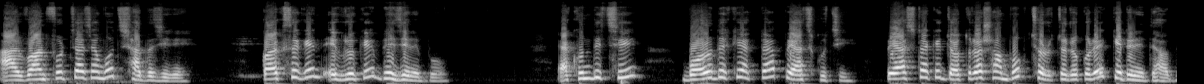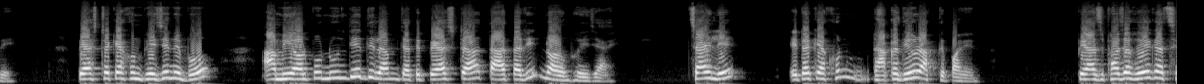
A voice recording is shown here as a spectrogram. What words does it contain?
আর ওয়ান ফোর চা চামচ সাদা জিরে। কয়েক সেকেন্ড এগুলোকে ভেজে নেব। এখন দিচ্ছি বড় দেখে একটা পেঁয়াজ কুচি। পেঁয়াজটাকে যতটা সম্ভব ছোট ছোট করে কেটে নিতে হবে। পেঁয়াজটাকে এখন ভেজে নেব। আমি অল্প নুন দিয়ে দিলাম যাতে পেঁয়াজটা তাড়াতাড়ি নরম হয়ে যায়। চাইলে এটাকে এখন ঢাকা দিয়েও রাখতে পারেন। পেঁয়াজ ভাজা হয়ে গেছে,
